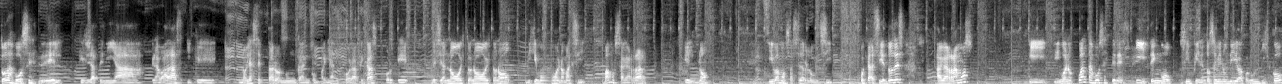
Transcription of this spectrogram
todas voces de él que ya tenía grabadas y que no le aceptaron nunca en compañías discográficas porque decían no, esto no, esto no. Dijimos, bueno, Maxi, vamos a agarrar el no y vamos a hacerlo un sí. Fue así, entonces agarramos y, y, bueno, ¿cuántas voces tenés? Y tengo sin fin. Entonces viene un día con un disco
